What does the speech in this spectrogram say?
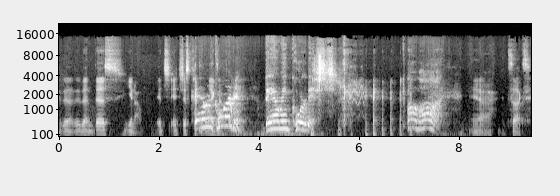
Then, then this, you know, it's it's just cutting Baron legs out. Corbin. Baron Corbin. Come on. Yeah, it sucks.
